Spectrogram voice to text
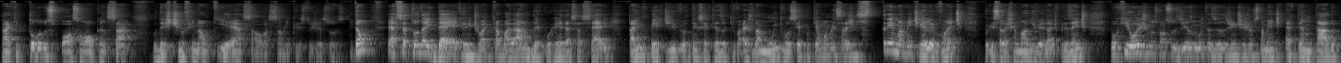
para que todos possam alcançar o destino final que é a salvação em Cristo Jesus. Então, essa é toda a ideia que a gente vai trabalhar no decorrer dessa série, tá imperdível, eu tenho certeza que vai ajudar muito você, porque é uma mensagem extremamente relevante, por isso ela é chamada de verdade presente, porque hoje nos nossos dias muitas vezes a gente justamente é tentado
